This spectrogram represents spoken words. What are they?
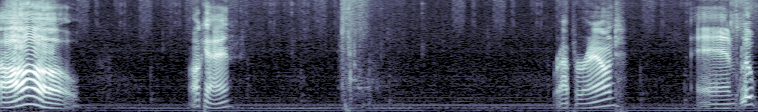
Oh. Okay. Wrap around. And bloop.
